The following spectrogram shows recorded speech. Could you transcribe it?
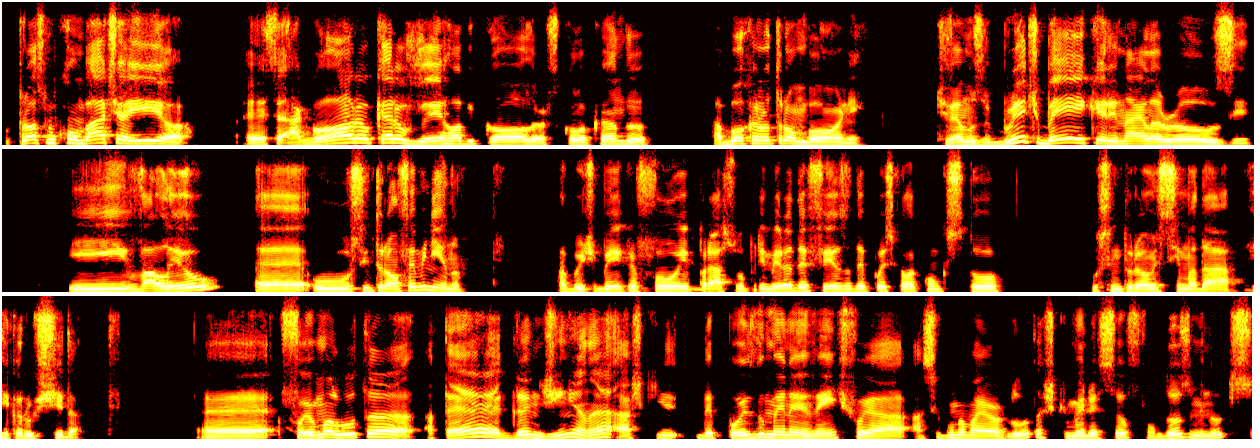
O próximo combate aí, ó. Esse... Agora eu quero ver Rob Collors colocando a boca no trombone. Tivemos Britt Baker e Nyla Rose. E valeu é, o cinturão feminino. A Britt Baker foi para a sua primeira defesa depois que ela conquistou o cinturão em cima da Hikaru Shida. É, foi uma luta até grandinha, né? Acho que depois do main event foi a, a, segunda maior luta, acho que mereceu, foram 12 minutos.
